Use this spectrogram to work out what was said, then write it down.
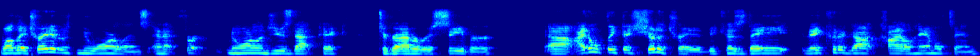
Well, they traded with New Orleans, and at first, New Orleans used that pick to grab a receiver. Uh, I don't think they should have traded because they they could have got Kyle Hamilton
